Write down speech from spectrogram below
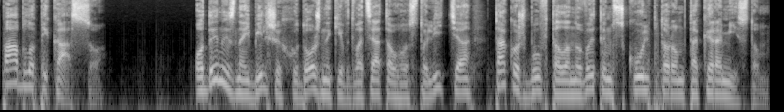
Пабло Пікассо. Один із найбільших художників ХХ століття також був талановитим скульптором та керамістом.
